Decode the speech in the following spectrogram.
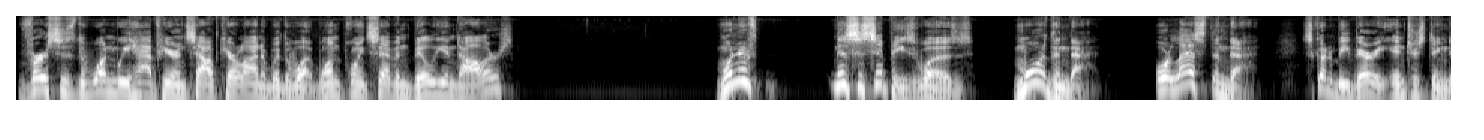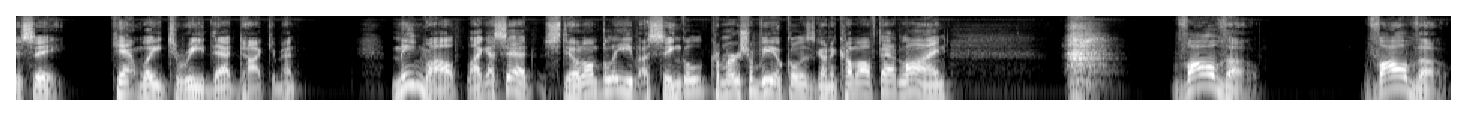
versus the one we have here in South Carolina with the what, $1.7 billion? Wonder if Mississippi's was more than that or less than that. It's going to be very interesting to see. Can't wait to read that document. Meanwhile, like I said, still don't believe a single commercial vehicle is going to come off that line. Volvo, Volvo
